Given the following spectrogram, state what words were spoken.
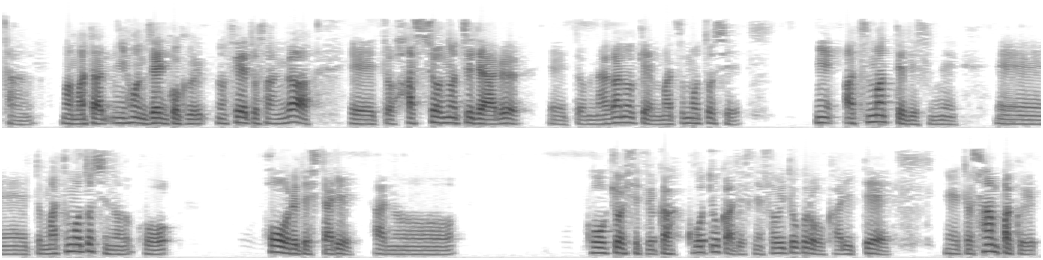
さん、まあ、また日本全国の生徒さんが、えーっと、発祥の地である、えーっと、長野県松本市に集まってですね、えーっと、松本市の、こう、ホールでしたり、あのー公共施設、学校とかですね、そういうところを借りて、えーっと、3泊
